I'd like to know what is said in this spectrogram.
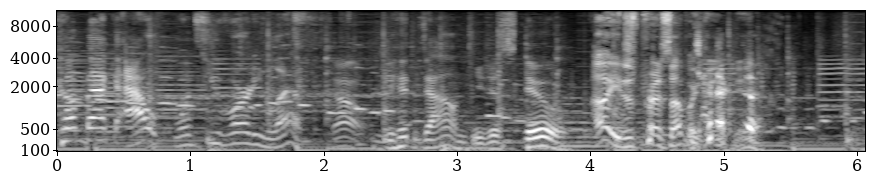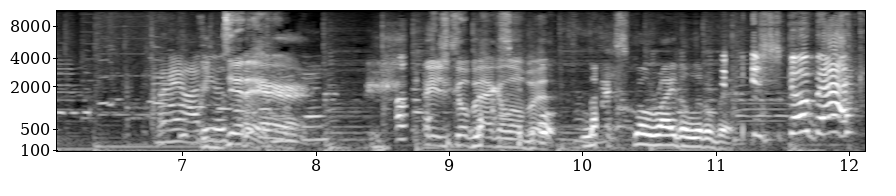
Come back out once you've already left. No. You hit down. You just do. Oh, you just press up again. Yeah. My audio. did it. Hey, just go back a little Oh, bit. Max, go right a little bit. Just go back.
